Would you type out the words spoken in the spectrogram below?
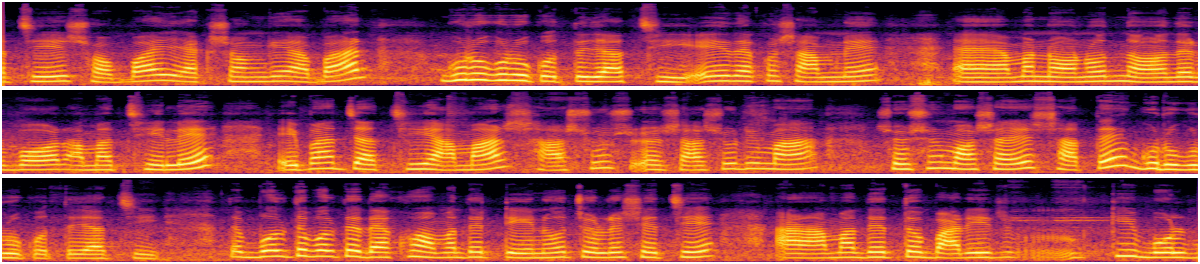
আছে, সবাই একসঙ্গে আবার ঘুরু গুরু করতে যাচ্ছি। এই দেখো সামনে আমার ননদ, ননদের বর, আমার ছেলে। এবার যাচ্ছি আমার শাশু, শাশুড়ি মা, শ্বশুর মশাইয়ের সাথে গুরু গুরু করতে যাচ্ছি। তো বলতে বলতে দেখো আমাদের ট্রেনও চলে এসেছে। আর আমাদের তো বাড়ির কি বলব,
